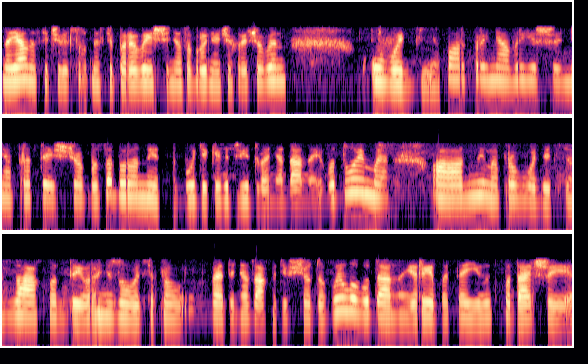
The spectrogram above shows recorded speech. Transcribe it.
наявності чи відсутності перевищення забруднюючих речовин у воді. Парк прийняв рішення про те, щоб заборонити будь-яке відвідування даної водойми. А ними проводяться заходи, організовується проведення заходів щодо вилову даної риби та її подальшої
